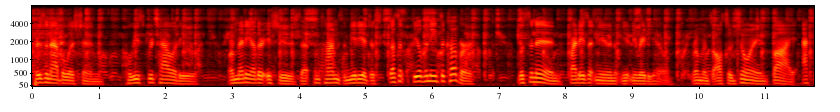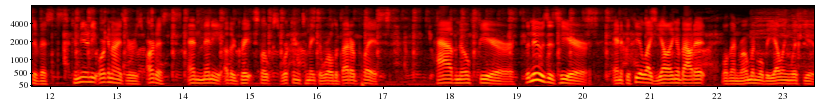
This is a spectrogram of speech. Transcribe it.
prison abolition, police brutality, or many other issues that sometimes the media just doesn't feel the need to cover. Listen in Fridays at noon Mutiny Radio. Roman's also joined by activists, community organizers, artists, and many other great folks working to make the world a better place. Have no fear. The news is here. And if you feel like yelling about it, well then Roman will be yelling with you.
